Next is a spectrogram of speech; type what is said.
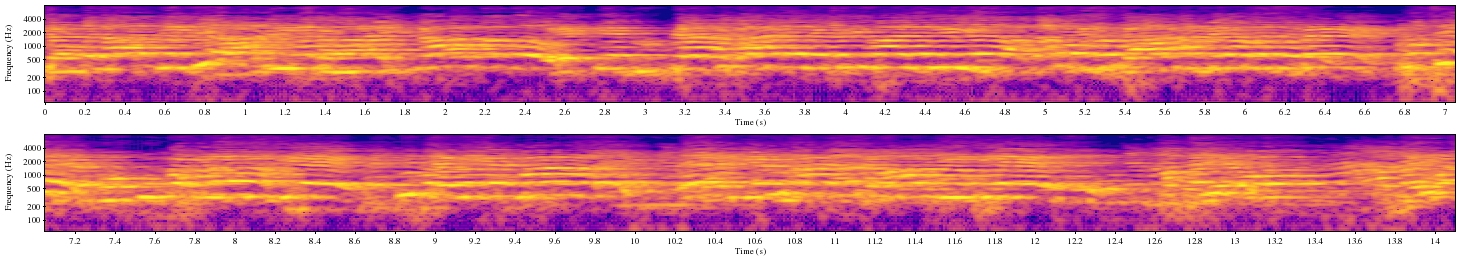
जनता की मुझे जवाब दीजिए वो ये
